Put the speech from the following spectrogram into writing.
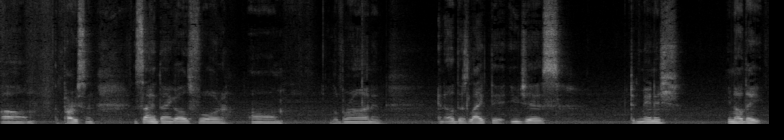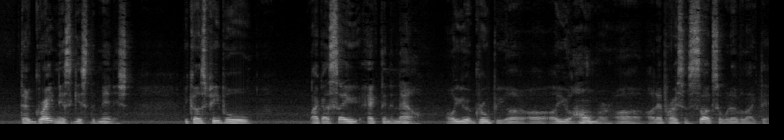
um, the person. The same thing goes for um, LeBron and and others like that. You just diminish. You know they their greatness gets diminished because people like I say, acting the now, oh, or you're a groupie, or or, oh, or you're a homer, or, or that person sucks, or whatever like that.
